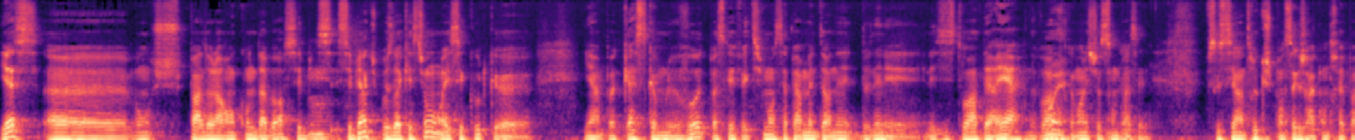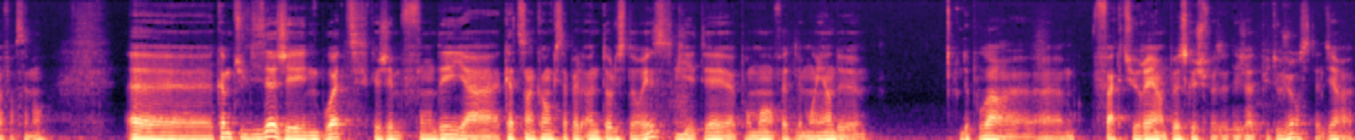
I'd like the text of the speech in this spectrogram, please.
Yes. Euh, bon, je parle de la rencontre d'abord. C'est Mm. c'est bien que tu poses la question et c'est cool que il y a un podcast comme le vôtre parce qu'effectivement, ça permet de donner, donner les, les histoires derrière, de voir Ouais. comment les choses sont passées. Parce que c'est un truc que je pensais que je raconterais pas forcément. Euh, comme tu le disais, j'ai une boîte que j'ai fondée il y a 4-5 ans qui s'appelle Untold Stories, Mhm. qui était euh, pour moi en fait le moyen de de pouvoir euh, euh, facturer un peu ce que je faisais déjà depuis toujours, c'est-à-dire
